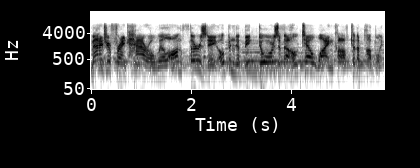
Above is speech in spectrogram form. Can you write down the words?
manager Frank Harrell will on Thursday open the big doors of the Hotel Winecoff to the public.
